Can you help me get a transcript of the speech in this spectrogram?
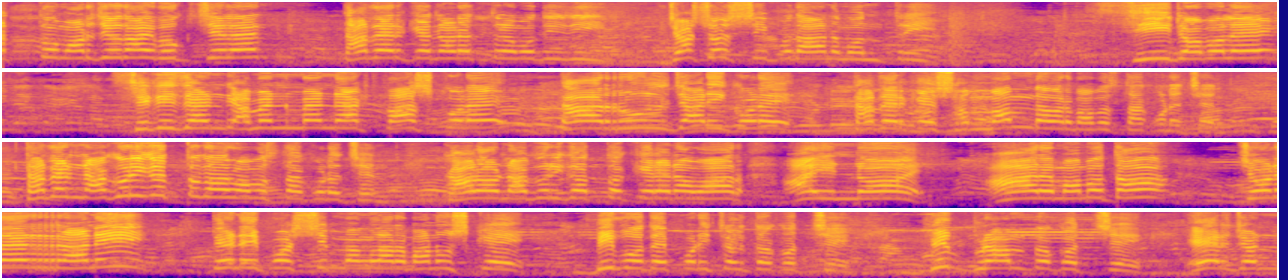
আত্মমর্যাদায় ভুগছিলেন তাদেরকে নরেন্দ্র মোদীজি যশস্বী প্রধানমন্ত্রী C double A citizen amendment act পাশ করে, তার রুল জারি করে তাদেরকে সম্মান দেওয়ার ব্যবস্থা করেছেন। তাদের নাগরিকত্ব দেওয়ার ব্যবস্থা করেছেন। কারও নাগরিকত্ব কেড়ে নেওয়ার আইন নয়। আর মমতা, চোরের রানী তিনি পশ্চিমবাংলার মানুষকে বিপদে পরিচালিত করছে বিভ্রান্ত করছে। এর জন্য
